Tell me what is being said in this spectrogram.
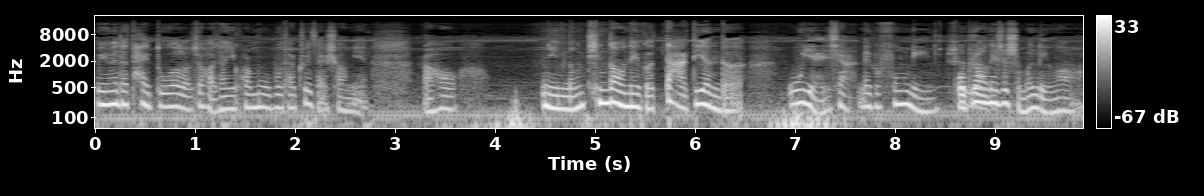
就因为它太多了，就好像一块幕布它坠在上面，然后你能听到那个大殿的屋檐下那个风铃，我不知道那是什么铃啊。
